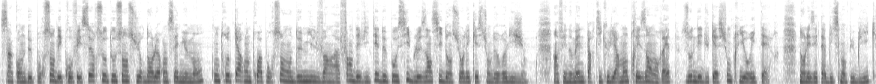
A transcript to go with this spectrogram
52% des professeurs s'autocensurent dans leur enseignement, contre 43% en 2020, afin d'éviter de possibles incidents sur les questions de religion. Un phénomène particulièrement présent en REP, zone d'éducation prioritaire. Dans les établissements publics,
